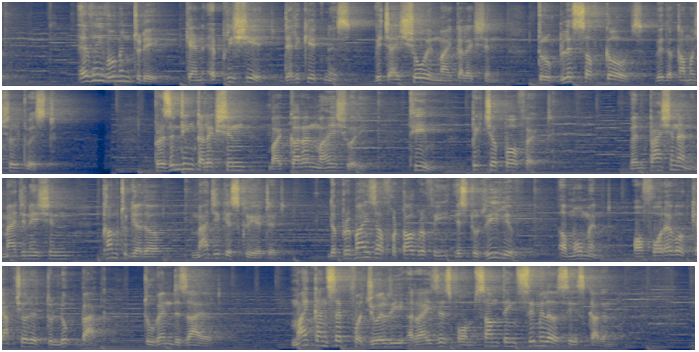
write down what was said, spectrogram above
Every woman today can appreciate delicateness which I show in my collection through bliss of curves with a commercial twist. Presenting collection by Karan Maheshwari. Theme Picture Perfect. When passion and imagination come together, magic is created. The premise of photography is to relive a moment or forever capture it to look back to when desired. My concept for jewelry arises from something similar, says Karan.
